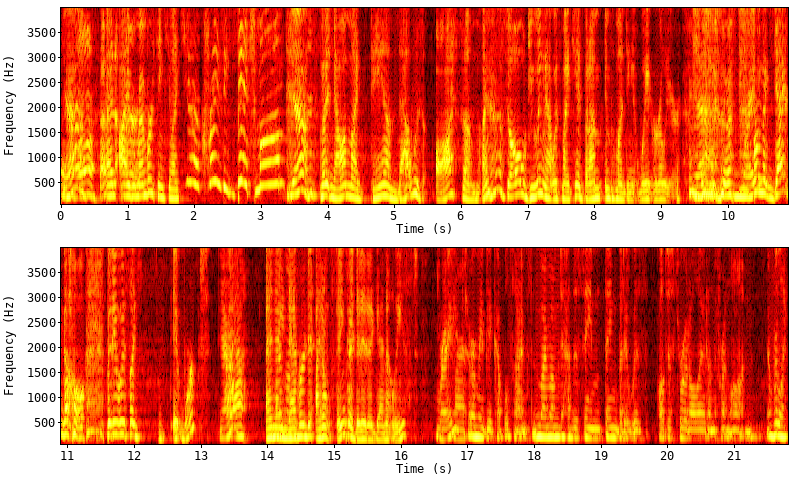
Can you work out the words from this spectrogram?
yeah uh-huh, That's and I remember thinking like, you're a crazy bitch, mom. Yeah. But now I'm like, damn, that was awesome. I'm Yeah. so doing that with my kid, but I'm implementing it way earlier Yeah. Right. from the get go. But it was like, it worked. yeah. Yeah. And My I never did. I don't think I did it again, at least. Right? smart. Or maybe a couple times. My mom had the same thing, but it was I'll just throw it all out on the front lawn. And we're like,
